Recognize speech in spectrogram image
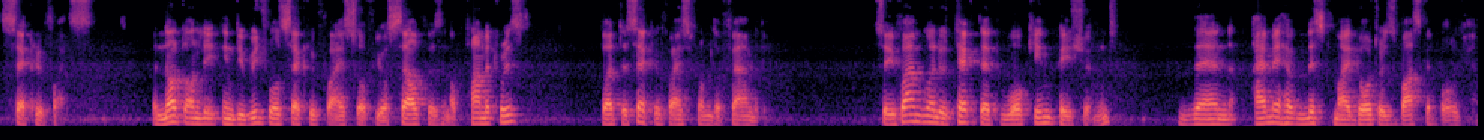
sacrifice. And not only individual sacrifice of yourself as an optometrist, but the sacrifice from the family so if I'm going to take that walk-in patient, then I may have missed my daughter's basketball game.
